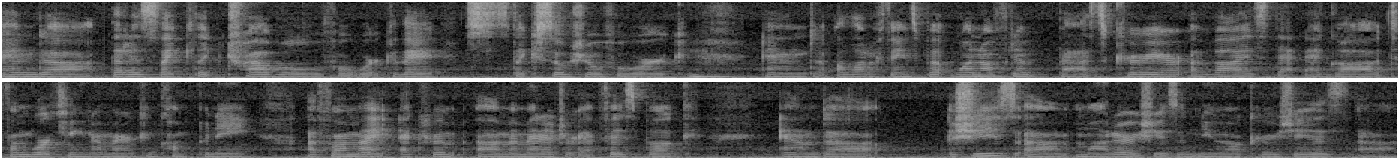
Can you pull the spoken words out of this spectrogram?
and uh, that is like like travel for work, they like social for work, and a lot of things. But one of the best career advice that I got from working in an American company, i found my actual uh, my manager at Facebook, and uh, she's a mother. She's a New Yorker. She is uh,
